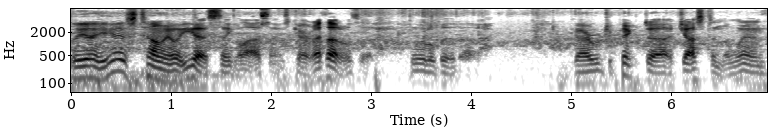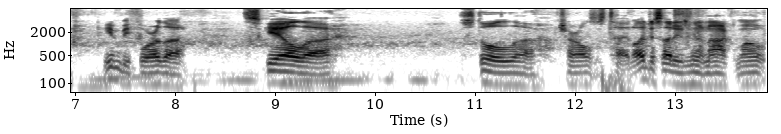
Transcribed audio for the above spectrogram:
So yeah, you guys tell me what you guys think of last night's card. I thought it was a little bit uh, garbage. You picked uh, Justin to win, even before the scale uh, stole uh, Charles's title. I just thought he was going to knock him out.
